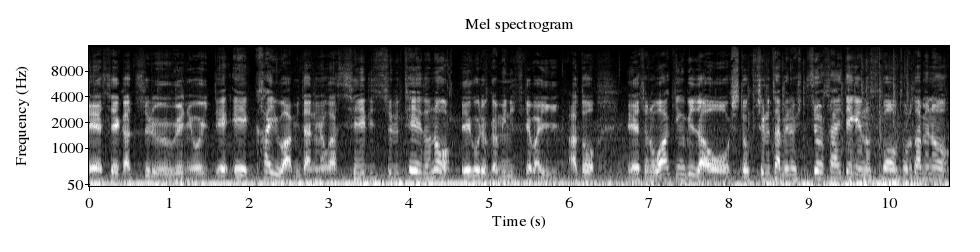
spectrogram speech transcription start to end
えー、生活する上において英会話みたいなのが成立する程度の英語力が身につけばいい。あと、えー、そのワーキングビザを取得するための必要最低限のスコアを取るための、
